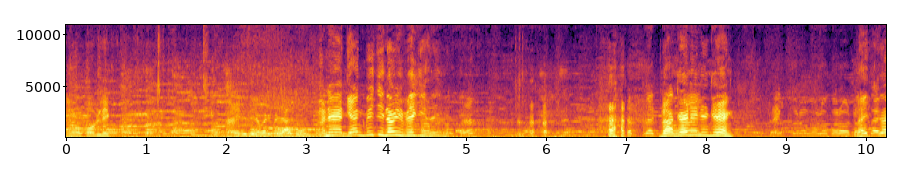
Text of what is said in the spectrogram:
ન્યુ પબ્લિક અને ગેંગ બીજી નવી ભેગી થઈ ગઈ. ના ગયેલી ની ગેંગ. લાઈક કરો ફોલો કરો લાઈક કરો.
